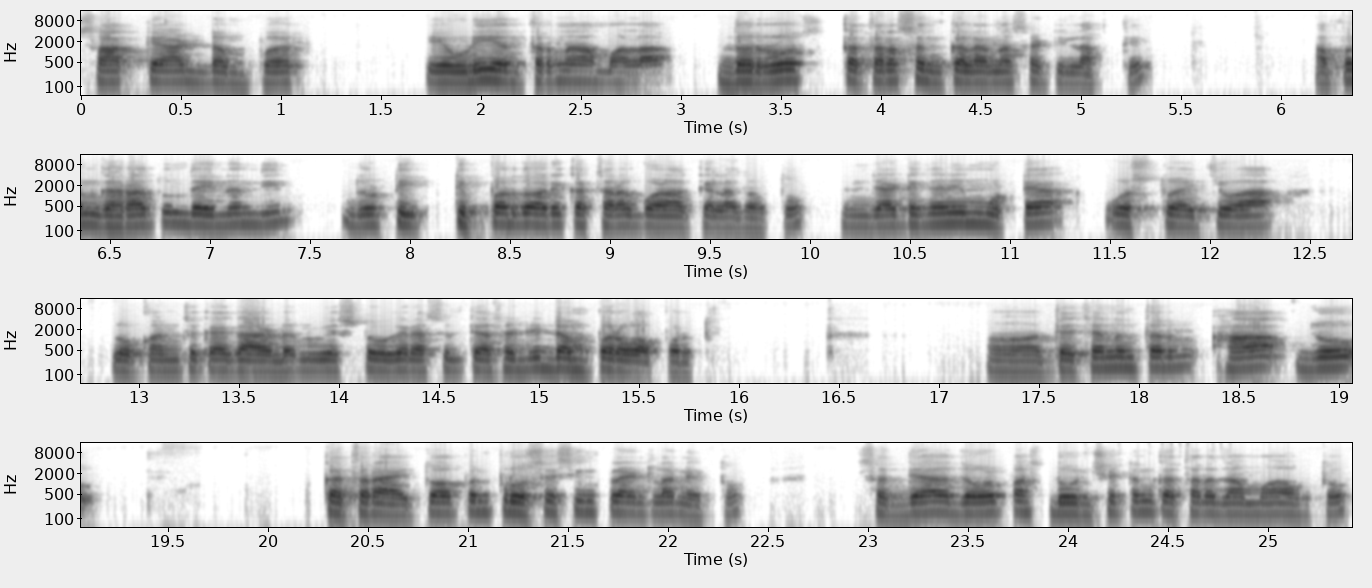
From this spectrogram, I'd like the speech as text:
सात ते आठ डंपर एवढी यंत्रणा आम्हाला दररोज कचरा संकलनासाठी लागते. आपण घरातून दैनंदिन जो टिप टिप्परद्वारे कचरा गोळा केला जातो ज्या ठिकाणी मोठ्या वस्तू आहेत किंवा लोकांचं काय गार्डन वेस्ट वगैरे असेल त्यासाठी डंपर वापरतो. त्याच्यानंतर हा जो कचरा आहे तो आपण प्रोसेसिंग प्लांटला नेतो. सध्या जवळपास दोनशे टन कचरा जमा होतो.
